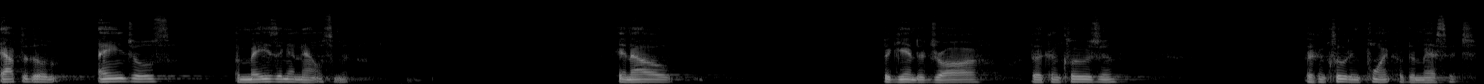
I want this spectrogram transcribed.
After the angels amazing announcement. And I'll begin to draw the conclusion, the concluding point of the message.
